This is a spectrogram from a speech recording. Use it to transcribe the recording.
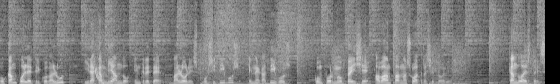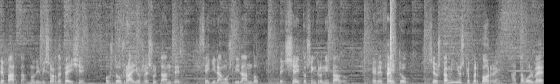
o campo eléctrico da luz irá cambiando entre ter valores positivos e negativos conforme o feixe avanza na súa traxectoria. Cando este se parta no divisor de feixe, os dous raios resultantes seguirán oscilando de xeito sincronizado. E de feito, se os camiños que percorren ata volver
